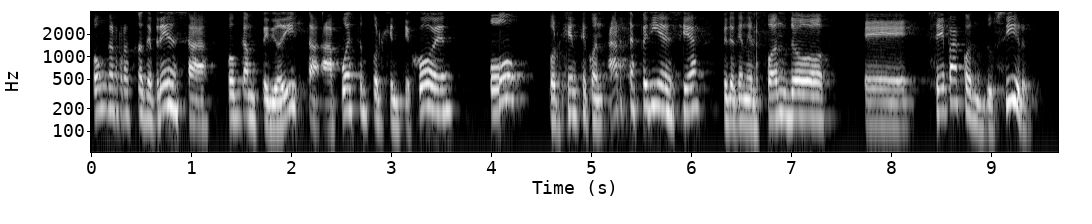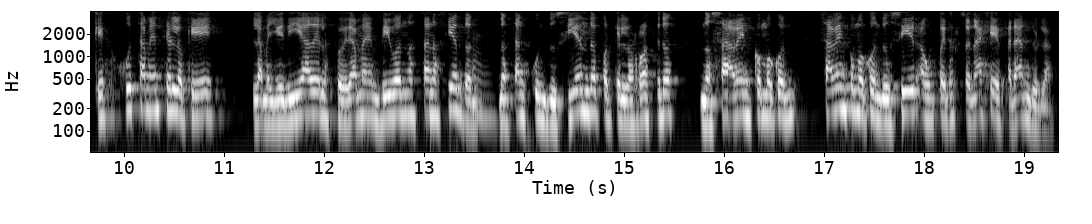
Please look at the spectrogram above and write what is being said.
Pongan rostros de prensa, pongan periodistas, apuesten por gente joven o por gente con harta experiencia, pero que en el fondo eh, sepa conducir, que es justamente lo que la mayoría de los programas en vivo no están haciendo, no están conduciendo porque los rostros no saben cómo, saben cómo conducir a un personaje de farándula,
